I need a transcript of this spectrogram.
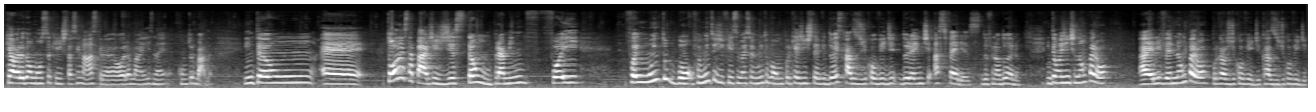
Que é a hora do almoço que a gente tá sem máscara, é a hora mais, né, conturbada. Então, é, toda essa parte de gestão, para mim, foi foi muito bom, foi muito difícil, mas foi muito bom, porque a gente teve dois casos de Covid durante as férias do final do ano. Então a gente não parou. A LV não parou por causa de Covid, casos de Covid.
